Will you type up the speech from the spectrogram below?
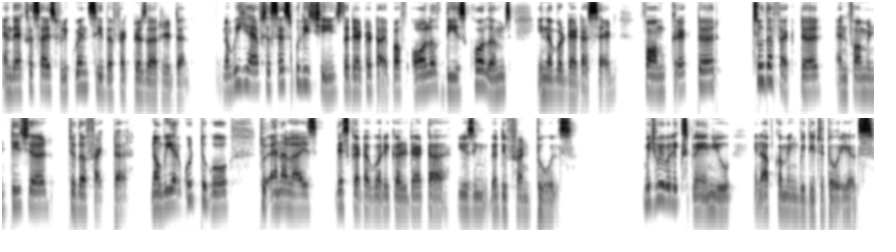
and the exercise frequency, the factors are written. Now, we have successfully changed the data type of all of these columns in our data set from character to the factor and from integer to the factor. Now, we are good to go to analyze this categorical data using the different tools. Which we will explain you in upcoming video tutorials.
